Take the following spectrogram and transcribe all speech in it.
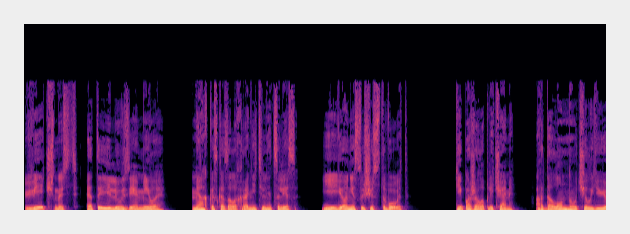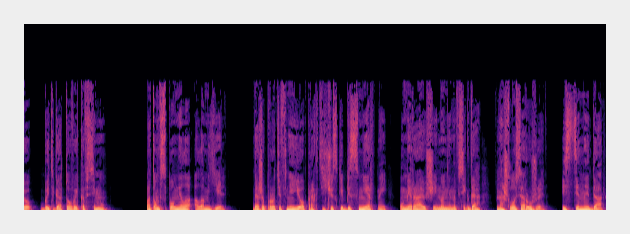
Вечность «Это иллюзия, милая», – мягко сказала хранительница леса. «Ее не существует». Ки пожала плечами. Ардалон научил ее быть готовой ко всему. Потом вспомнила Аламьель. Даже против нее, практически бессмертный, умирающий, но не навсегда, нашлось оружие – истинный дар.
